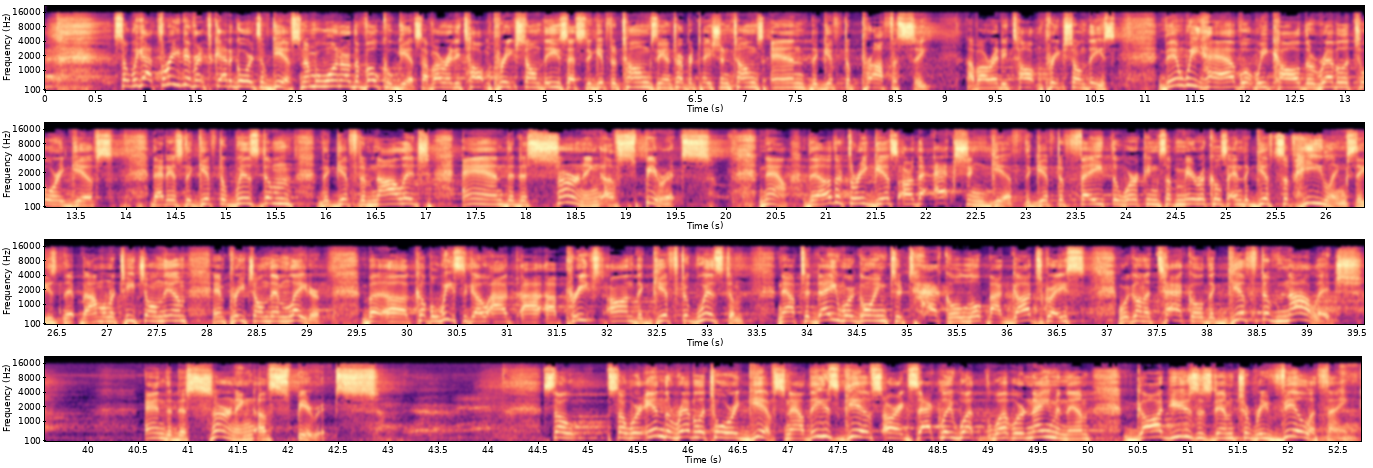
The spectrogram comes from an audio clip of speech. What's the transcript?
So we got three different categories of gifts. Number one are the vocal gifts. I've already taught and preached on these. That's the gift of tongues, the interpretation of tongues, and the gift of prophecy. I've already taught and preached on these. Then we have what we call the revelatory gifts. That is the gift of wisdom, the gift of knowledge, and the discerning of spirits. Now, the other three gifts are the action gift, the gift of faith, the workings of miracles, and the gifts of healings. These, I'm going to teach on them and preach on them later. But uh, a couple weeks ago, I, I, I preached on the gift of wisdom. Now, today we're going to tackle, by God's grace, we're going to tackle the gift of knowledge and the discerning of spirits. So, so we're in the revelatory gifts. Now, these gifts are exactly what, what we're naming them. God uses them to reveal a thing.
